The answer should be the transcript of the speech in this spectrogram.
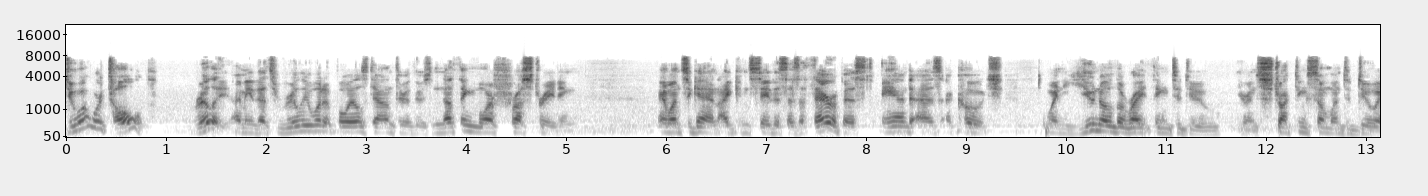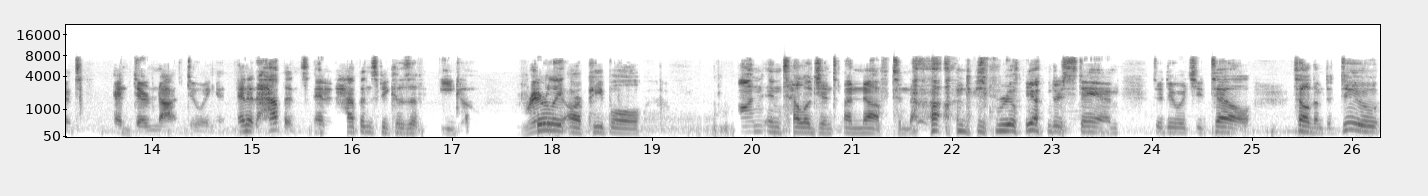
do what we're told. Really. I mean, that's really what it boils down to. There's nothing more frustrating. And once again, I can say this as a therapist and as a coach. When you know the right thing to do, you're instructing someone to do it, and they're not doing it. And it happens. And it happens because of ego. Rarely are people unintelligent enough to not really understand to do what you tell tell them to do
